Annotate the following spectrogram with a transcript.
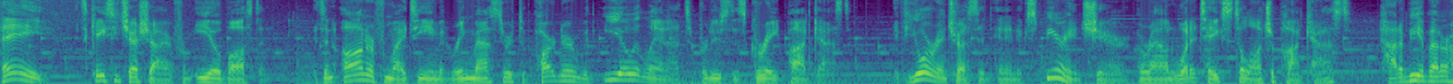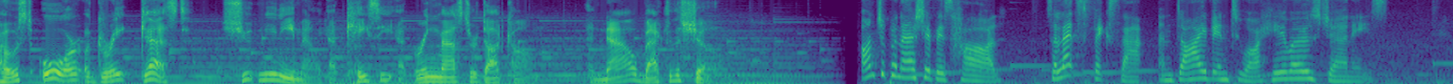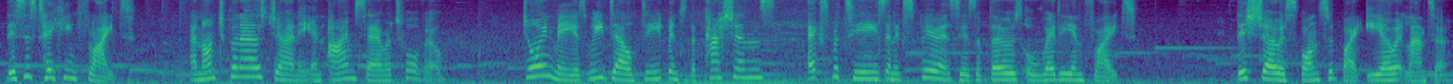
Hey, it's Casey Cheshire from EO Boston. It's an honor for my team at Ringmaster to partner with EO Atlanta to produce this great podcast. If you're interested in an experience share around what it takes to launch a podcast, how to be a better host, or a great guest, shoot me an email at casey at ringmaster.com. And now back to the show. Entrepreneurship is hard, so let's fix that and dive into our heroes' journeys. This is Taking Flight, an entrepreneur's journey, and I'm Sarah Torville. Join me as we delve deep into the passions, expertise, and experiences of those already in flight. This show is sponsored by EO Atlanta.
